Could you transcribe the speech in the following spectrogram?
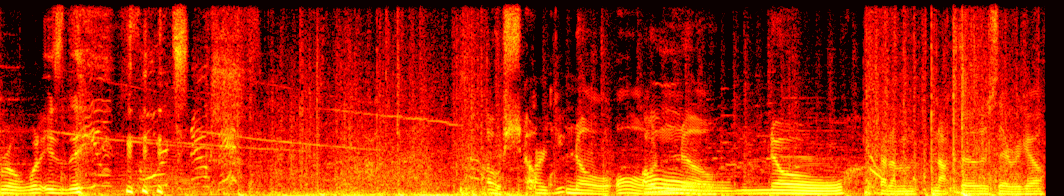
Bro, what is this? Oh sh! Oh, Are you- No! Oh, oh no! no! Try to knock those. There we go.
